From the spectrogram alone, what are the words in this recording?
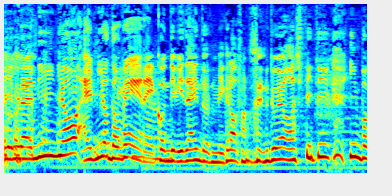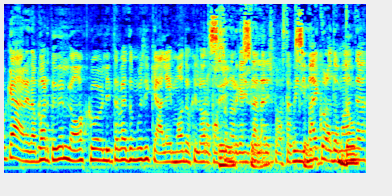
il Nigno, è il mio dovere, condividendo il microfono con i due ospiti, invocare da parte del loco l'intervento musicale in modo che loro Sì, possano organizzare sì, la risposta. Quindi sì. vai con la domanda,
